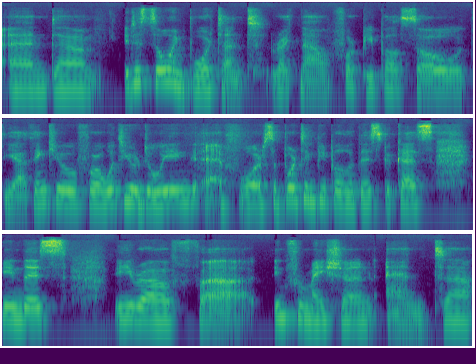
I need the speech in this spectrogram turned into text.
And um, it is so important right now for people. So yeah, thank you for what you're doing uh, for supporting people with this because in this era of uh, information and uh,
